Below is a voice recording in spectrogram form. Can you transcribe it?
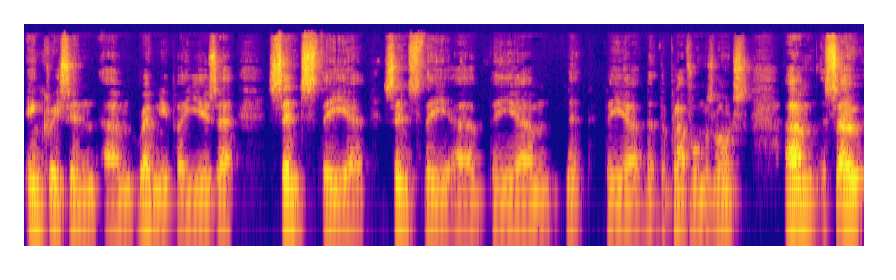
increase in um, revenue per user since the uh, since the uh, the um, the, uh, the, the platform was launched. Um, so,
